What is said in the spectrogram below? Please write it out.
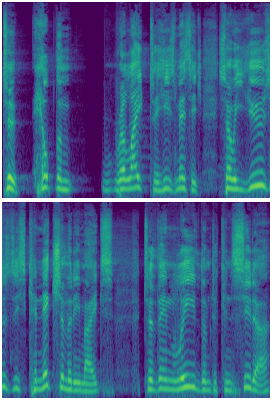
to help them relate to his message. So he uses this connection that he makes to then lead them to consider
